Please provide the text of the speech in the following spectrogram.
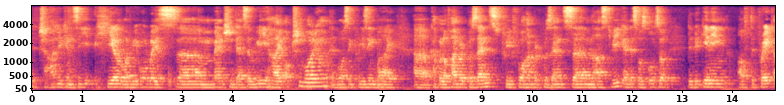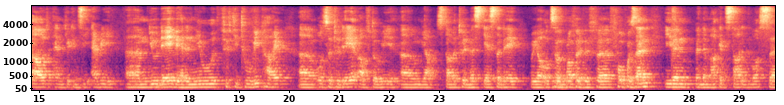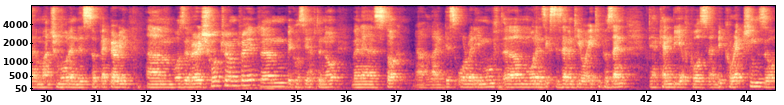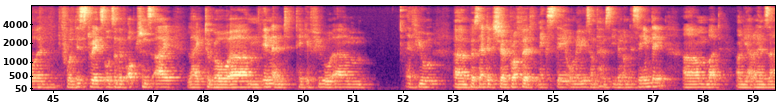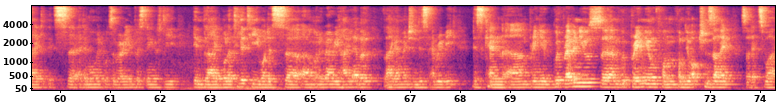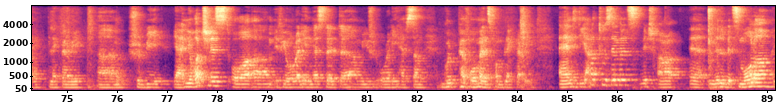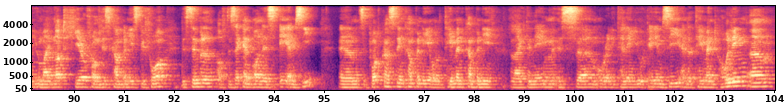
the chart you can see here what we always um, mentioned there's a really high option volume. It was increasing by uh, a couple of hundred percent three four hundred percent um, last week. And this was also the beginning of the breakout. And you can see every um, new day we had a new 52 week high um, also today after we um, yeah, started to invest yesterday we are also in profit with uh, 4% even when the market started was uh, much more than this. So BlackBerry um, was a very short-term trade um, because you have to know when a stock uh, like this already moved um, more than 60, 70 or 80%, there can be of course a big correction. So uh, for this trades also with options, I like to go um, in and take a few um, a few uh, percentage profit next day or maybe sometimes even on the same day. Um, but on the other hand side, it's uh, at the moment also very interesting with the implied volatility, what is uh, um, on a very high level. Like I mentioned this every week, this can um, bring you good revenues, um, good premium from, from the option side. So that's why BlackBerry um, should be yeah, in your watch list or um, if you already invested, um, you should already have some good performance from BlackBerry. And the other two symbols, which are a little bit smaller. You might not hear from these companies before. The symbol of the second one is AMC. Um, it's a broadcasting company or entertainment company like the name is um, already telling you AMC Entertainment Holding. Um,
